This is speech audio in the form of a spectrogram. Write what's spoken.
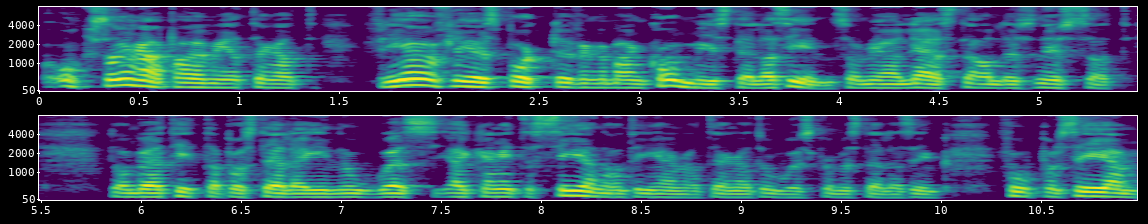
också den här parametern att fler och fler sportevenemang kommer ju ställas in. Som jag läste alldeles nyss att de börjar titta på att ställa in OS. Jag kan inte se någonting annat än att OS kommer ställas in. Fotbolls-EM,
